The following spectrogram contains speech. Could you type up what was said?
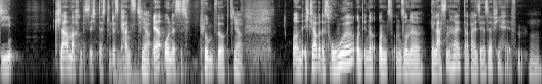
die klar machen, dass ich, dass du das kannst, Ja. ohne dass es plump wirkt. Ja. Und ich glaube, dass Ruhe und, inner und, und so eine Gelassenheit dabei sehr, sehr viel helfen.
